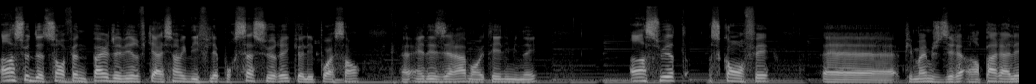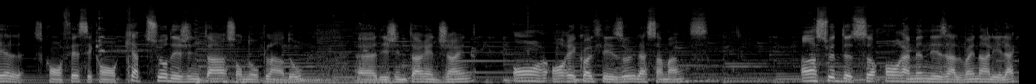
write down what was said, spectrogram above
Ensuite de ça, on fait une pêche de vérification avec des filets pour s'assurer que les poissons euh, indésirables ont été éliminés. Ensuite, ce qu'on fait, euh, puis même je dirais en parallèle, ce qu'on fait, c'est qu'on capture des géniteurs sur nos plans d'eau, euh, des géniteurs indigènes. On, récolte les œufs, la semence. Ensuite de ça, on ramène les alevins dans les lacs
